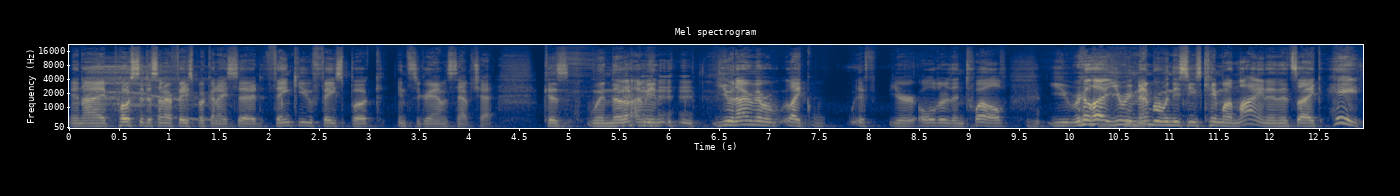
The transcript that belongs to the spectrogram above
And I posted this on our Facebook and I said, "Thank you, Facebook, Instagram, and Snapchat." Because when the, I mean, you and I remember, like, if you're older than 12, you realize you remember when these things came online, and it's like, "Hey,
